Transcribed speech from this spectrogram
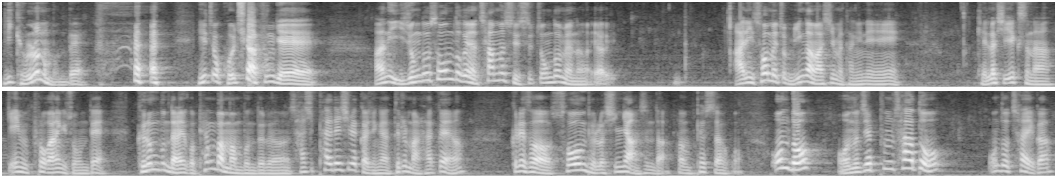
네 결론은 뭔데? 이게 좀 골치가 아픈 게 아니 이 정도 소음도 그냥 참을 수 있을 정도면은 야, 아니 소음에 좀 민감하시면 당연히 갤럭시 EX나 게이밍 프로 가는 게 좋은데 그런 분들 아니고 평범한 분들은 48dB까지 그냥 들을만 할 거예요 그래서 소음 별로 신경 안 쓴다. 그럼 패스하고. 온도? 어느 제품 사도 온도 차이가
